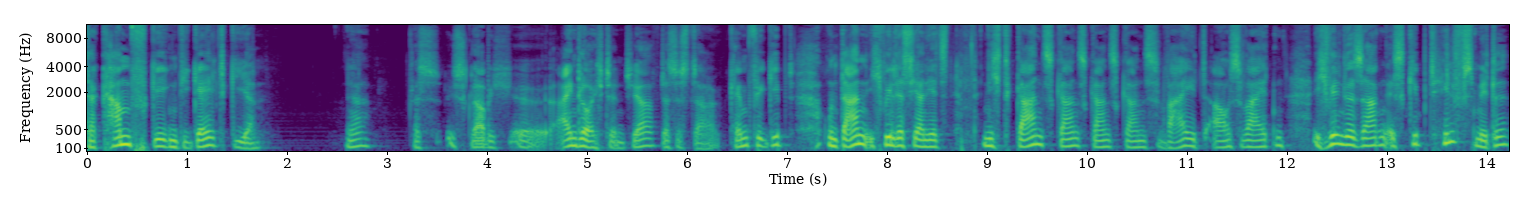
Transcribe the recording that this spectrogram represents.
der Kampf gegen die Geldgier. Ja, das ist, glaube ich, äh, einleuchtend, ja, dass es da Kämpfe gibt. Und dann, ich will das ja jetzt nicht ganz, ganz, ganz, ganz weit ausweiten. Ich will nur sagen, es gibt Hilfsmittel,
